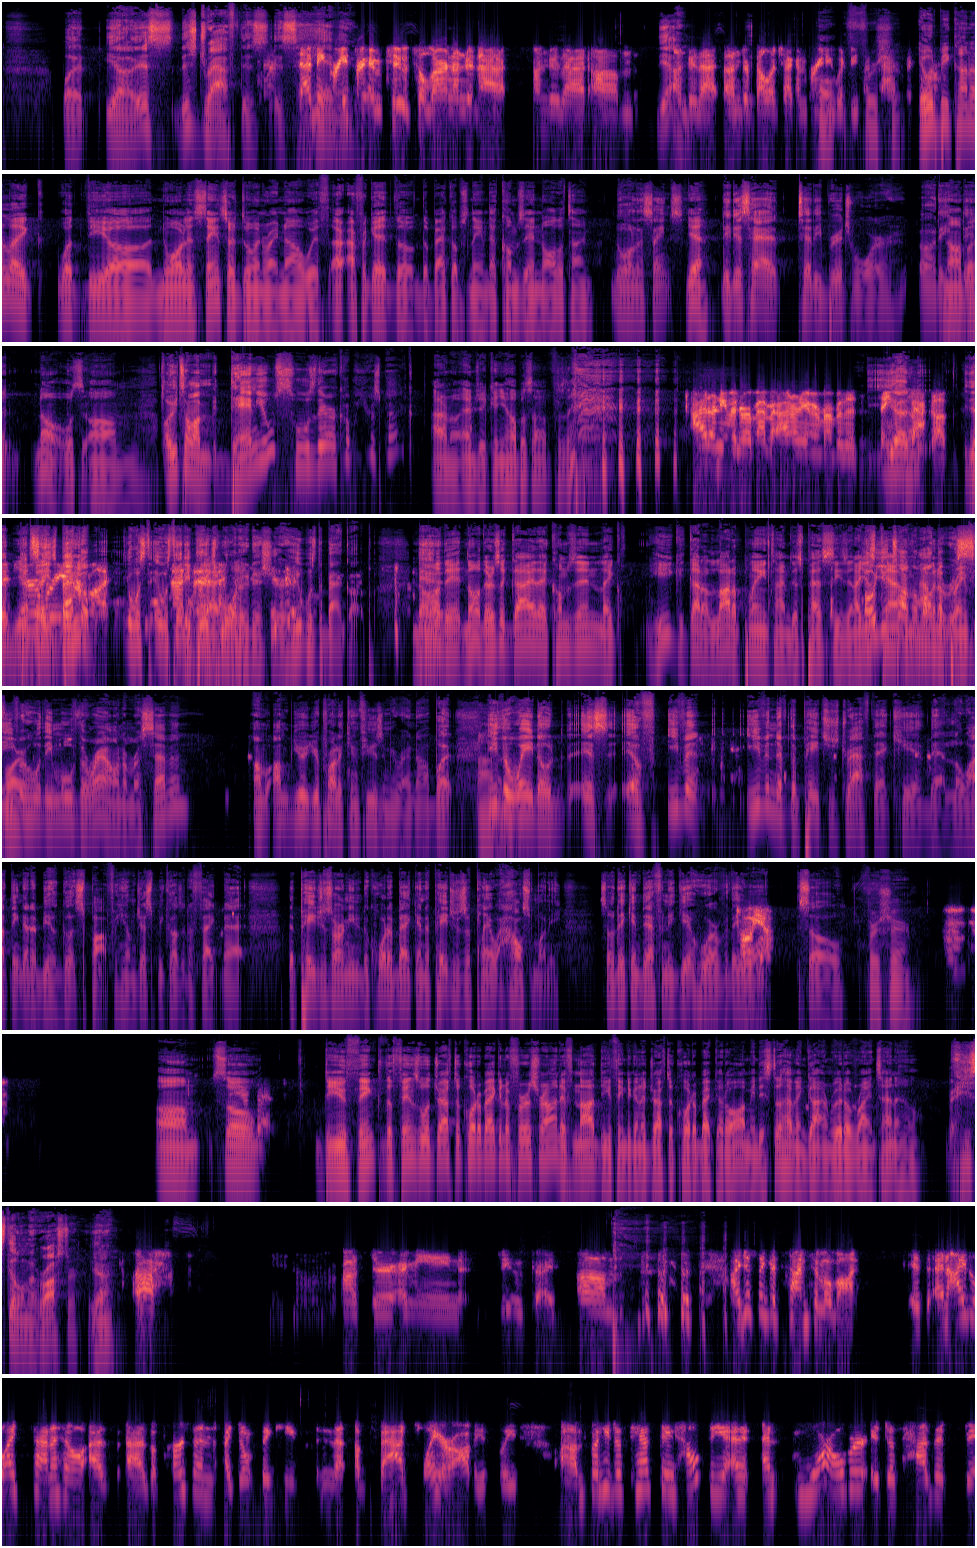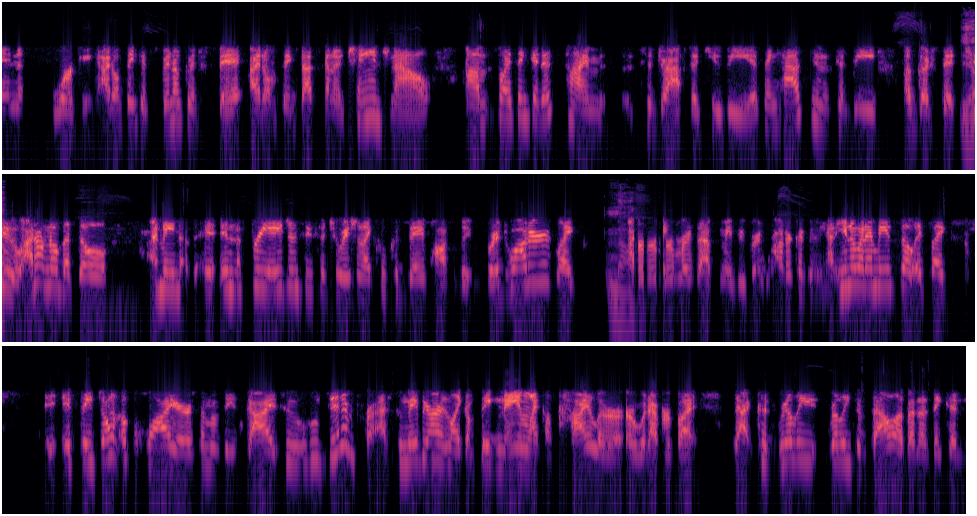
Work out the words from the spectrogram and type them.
But yeah, this this draft is is That'd be great for him too to learn under that under that um Yeah. under that under Belichick and Brady Oh, would be for sure. It would be kind of like what the uh, New Orleans Saints are doing right now with I, I forget the the backup's name that comes in all the time. New Orleans Saints. Yeah, They just had Teddy Bridgewater. Uh, they, no, they- but no. What's um? oh, you talking about Daniels, who was there a couple years back? I don't know. MJ, can you help us out for a second? I don't even remember. I don't even remember the Saints Yeah, backup. Yeah, It's yeah, the Saints backup. It was it was Teddy Exactly. Bridgewater this year. He was the backup. no, And- they no. There's a guy that comes in like he got a lot of playing time this past season. I just oh, you're can't. talking I'm about the a brain receiver who they moved around, number seven. I'm, I'm, you're, you're probably confusing me right now, but I either know. way though, it's if even even if the Patriots draft that kid that low, I think that'd be a good spot for him, just because of the fact that the Patriots are needed a quarterback, and the Patriots are playing with house money, so they can definitely get whoever they Oh, want. yeah. So for sure. Um. So, do you think the Fins will draft a quarterback in the first round? If not, do you think they're going to draft a quarterback at all? I mean, they still haven't gotten rid of Ryan Tannehill. he's still on the roster. Yeah. Ah, roster. I mean, Jesus Christ. Um, I just think it's time to move on. It's and I like Tannehill as as a person. I don't think he's a bad player, obviously, um, but he just can't stay healthy. And and moreover, it just hasn't been working. I don't think it's been a good fit. I don't think that's going to change now. Um, so I think it is time to draft a QB. I think Haskins could be a good fit Yep. too. I don't know that they'll. I mean, in the free agency situation, like who could they possibly Bridgewater? Like No. I heard rumors that maybe Bridgewater could be. You know what I mean? So it's like if they don't acquire some of these guys who who did impress, who maybe aren't like a big name like a Kyler or whatever, but that could really really develop and that they could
